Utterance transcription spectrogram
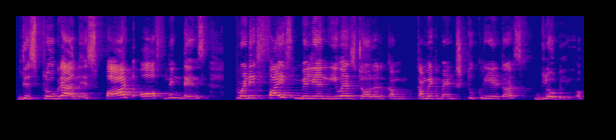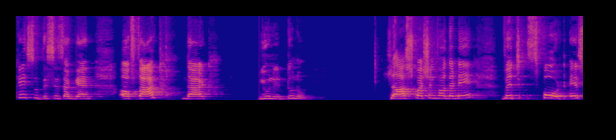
this program is part of LinkedIn's 25 million US dollar com commitment to creators globally. Okay, so this is again a fact that you need to know. Last question for the day, which sport is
